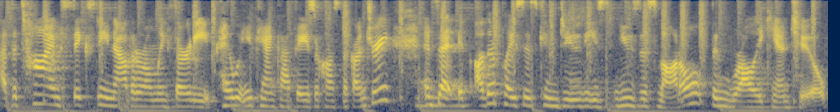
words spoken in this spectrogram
at the time, 60, now there are only 30 pay what you can cafes across the country, and said if other places can do these, use this model, then Raleigh can too.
